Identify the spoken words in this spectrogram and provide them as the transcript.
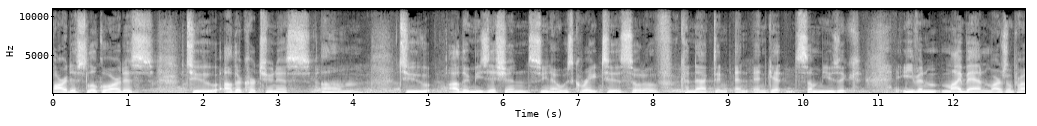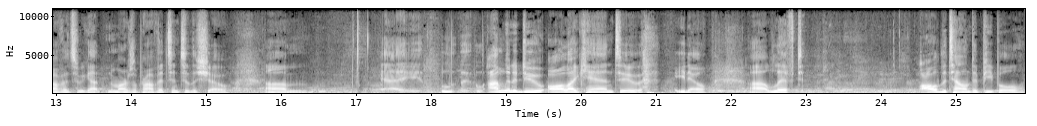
artists, local artists, to other cartoonists, um, to other musicians. You know, it was great to sort of connect and, and, and get some music. Even my band, Marginal Prophets, we got the Marginal into the show. Um, I'm going to do all I can to, you know, uh, lift all the talented people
